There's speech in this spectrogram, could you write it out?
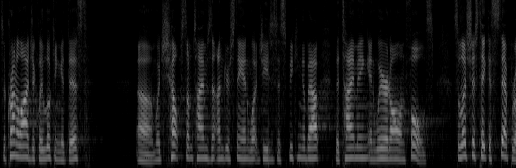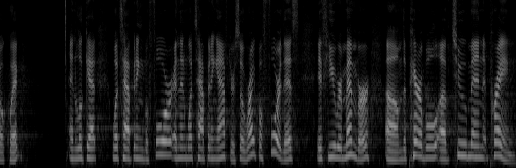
So, chronologically looking at this, um, which helps sometimes to understand what Jesus is speaking about, the timing, and where it all unfolds. So, let's just take a step real quick and look at what's happening before and then what's happening after. So, right before this, if you remember um, the parable of two men praying.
